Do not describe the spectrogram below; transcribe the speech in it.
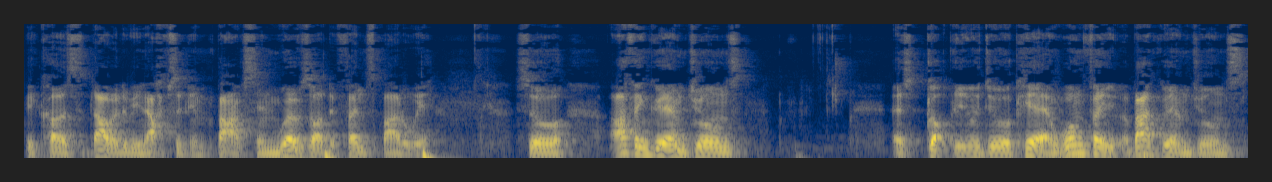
because that would have been absolutely embarrassing. Where was our defence, by the way? So I think Graeme Jones has got to do okay. And one thing about Graeme Jones,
